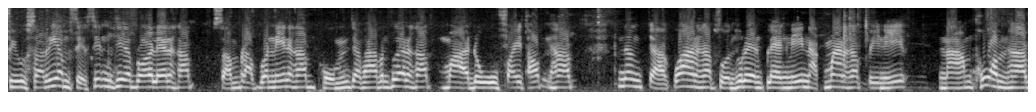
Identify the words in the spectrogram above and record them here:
ฟิวซาเรียมเสร็จสิ้นเป็นที่เรียบร้อยแล้วนะครับสำหรับวันนี้นะครับ ผมจะพาเพื่อนๆนะครับ มาดูไฟท็อปนะครับ เนื่องจากว่านะครับสวนทุเรียนแปลงนี้หนักมากนะครับ ปีนี้น้ำท่วมนะครับ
